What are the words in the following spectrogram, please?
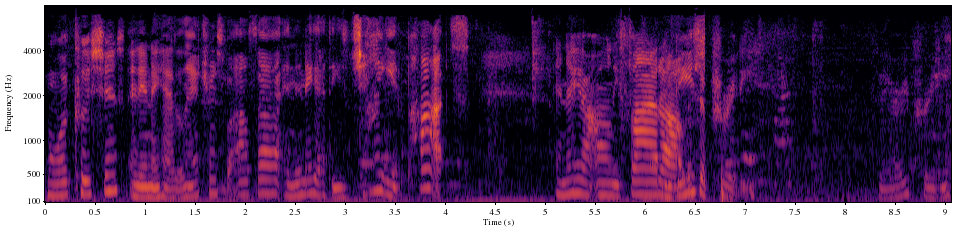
More cushions. And then they have lanterns for outside. And then they got these giant pots. And they are only five dollars. These are pretty. Very pretty.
